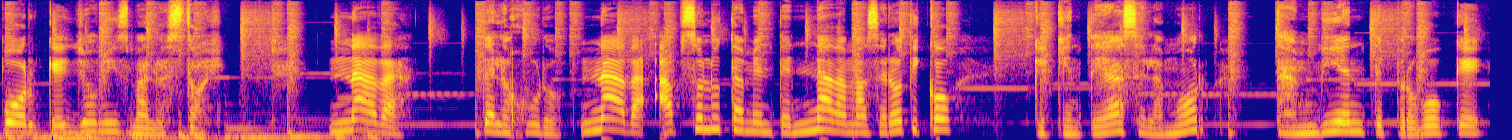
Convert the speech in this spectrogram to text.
porque yo misma lo estoy. Nada, te lo juro, nada, absolutamente nada más erótico que quien te hace el amor también te provoque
